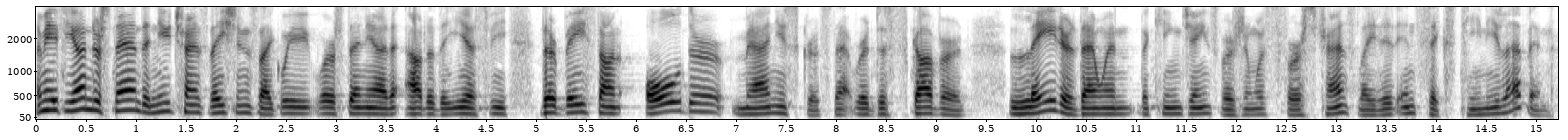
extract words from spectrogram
I mean, if you understand the new translations, like we were studying out of the ESV, they're based on older manuscripts that were discovered later than when the King James Version was first translated in 1611.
